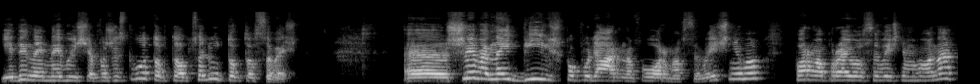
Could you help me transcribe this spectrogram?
єдине найвище божество, тобто абсолют, тобто Всевишнє. Е, Шива найбільш популярна форма Всевишнього, форма прояву Всевишнього, вона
